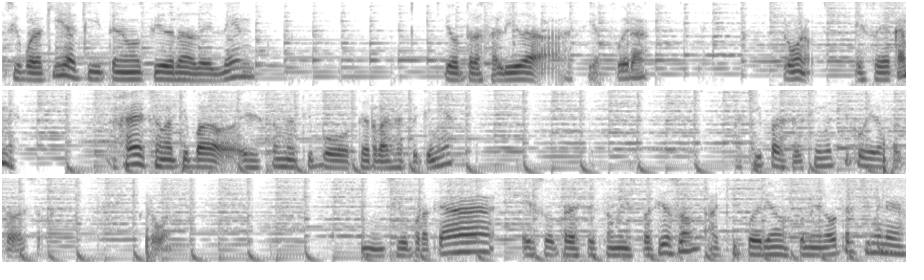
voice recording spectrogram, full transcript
Si por aquí, aquí tenemos piedra de lent y otra salida hacia afuera. Pero bueno, esto ya cambia. Ajá, es una tipo, es una tipo terraza pequeña. Aquí para ser simétrico hubiera faltado eso. Pero bueno. Mm, sigo por acá. Eso otra vez está muy espacioso. Aquí podríamos poner otra chimenea.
